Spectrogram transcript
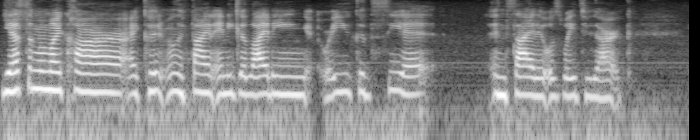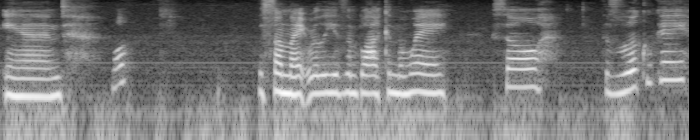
Yes I'm in my car. I couldn't really find any good lighting where you could see it. Inside it was way too dark. And well the sunlight really isn't blocking the way. So does it look okay?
